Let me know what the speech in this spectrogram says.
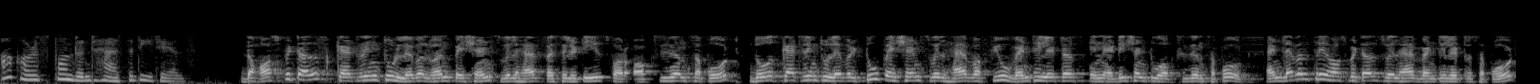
Our correspondent has the details. The hospitals catering to level 1 patients will have facilities for oxygen support. Those catering to level 2 patients will have a few ventilators in addition to oxygen support. And level 3 hospitals will have ventilator support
